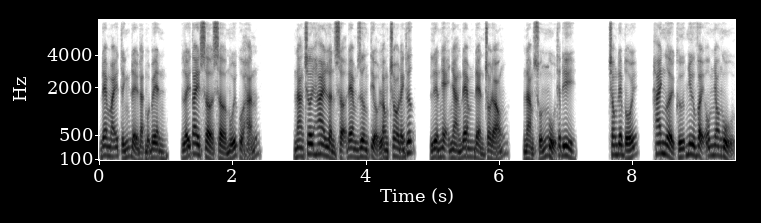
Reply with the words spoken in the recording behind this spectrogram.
đem máy tính để đặt một bên, lấy tay sờ sờ mũi của hắn. Nàng chơi hai lần sợ đem dương tiểu long cho đánh thức, liền nhẹ nhàng đem đèn cho đóng, nằm xuống ngủ thiết đi. Trong đêm tối, hai người cứ như vậy ôm nhau ngủ,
